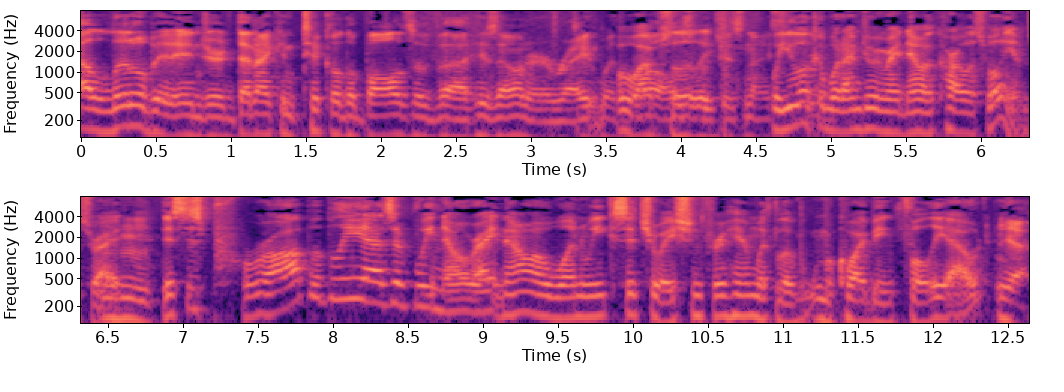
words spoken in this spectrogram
a little bit injured, then I can tickle the balls of uh, his owner, right? With Oh, balls, absolutely. which is nice. Well, you to look do. at what I'm doing right now with Karlos Williams, right? Mm-hmm. This is probably, as of we know right now, a one week situation for him with Le- McCoy being fully out. Yeah,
